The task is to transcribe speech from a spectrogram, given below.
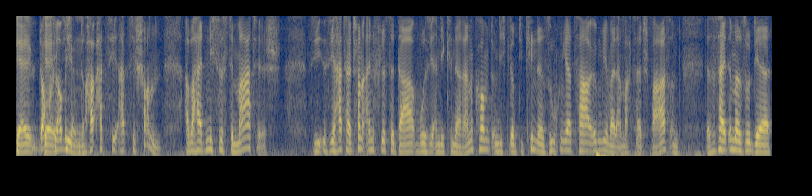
der, Doch, der Erziehung? Doch, glaube ich, hat sie, hat sie schon, aber halt nicht systematisch sie, sie hat halt schon Einflüsse da, wo sie an die Kinder rankommt. Und ich glaube, die Kinder suchen ja Zar irgendwie, weil da macht es halt Spaß. Und das ist halt immer so der,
